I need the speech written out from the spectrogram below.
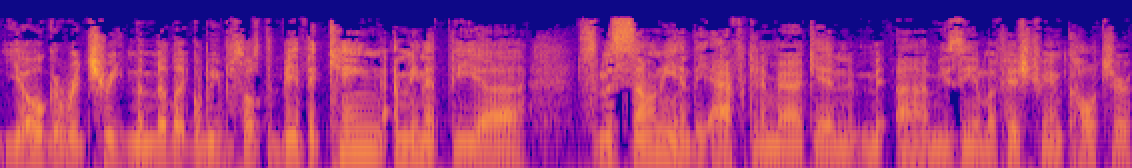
yoga retreat in the middle. Of, we were supposed to be at the King, I mean, at the uh, Smithsonian, the African American uh, Museum of History and Culture,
